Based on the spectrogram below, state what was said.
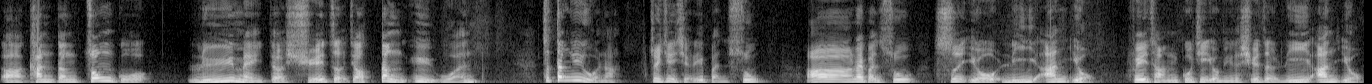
啊，刊登中国旅美的学者叫邓玉文。这邓玉文啊，最近写了一本书啊，那本书是由黎安友非常国际有名的学者黎安友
